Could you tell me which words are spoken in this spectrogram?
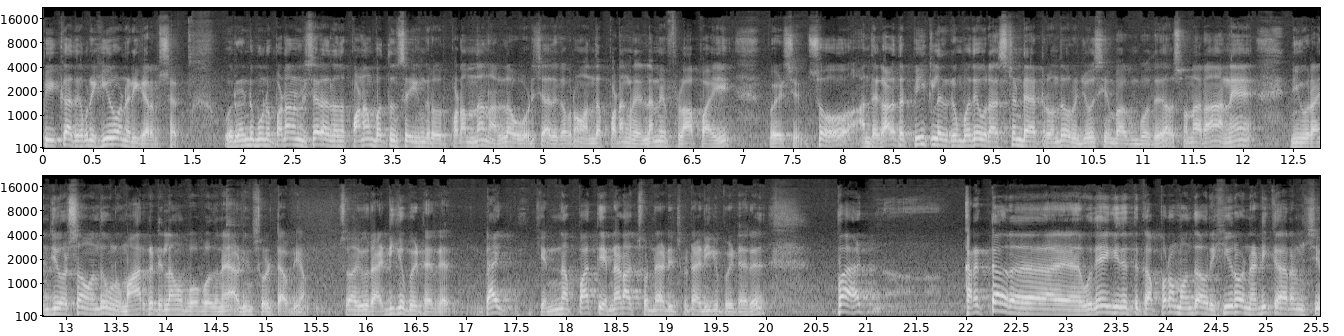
பீக்காக அதுக்கப்புறம் ஹீரோ நடிக்க ஆரம்பிச்சார். ஒரு ரெண்டு மூணு படம் நடிச்சார். அதில் அந்த பணம் பத்தும் செய்யுங்கிற ஒரு படம் தான் நல்லா ஓடிச்சு. அதுக்கப்புறம் வந்த படங்கள் எல்லாமே ஃப்ளாப் ஆகி போயிடுச்சு. ஸோ அந்த காலத்தில் பீக்கில் இருக்கும்போதே ஒரு அசிஸ்டன்ட் டேரக்டர் வந்து ஒரு ஜோசியம் பார்க்கும்போது அவர் சொன்னாராம் அண்ணே நீ ஒரு அஞ்சு வருஷம் வந்து உங்களுக்கு மார்க்கெட் இல்லாமல் போக போகுதுண்ணே அப்படின்னு சொல்லிட்டு அப்படியே. ஸோ இவர் அடிக்க போயிட்டார். பேக் என்னை பார்த்து என்னடா சொன்ன? அப்படின்னு சொல்லிட்டு அடிக்க போயிட்டார். பட் கரெக்டாக உதயகீதத்துக்கு அப்புறம் வந்து அவர் ஹீரோ நடிக்க ஆரம்பித்து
